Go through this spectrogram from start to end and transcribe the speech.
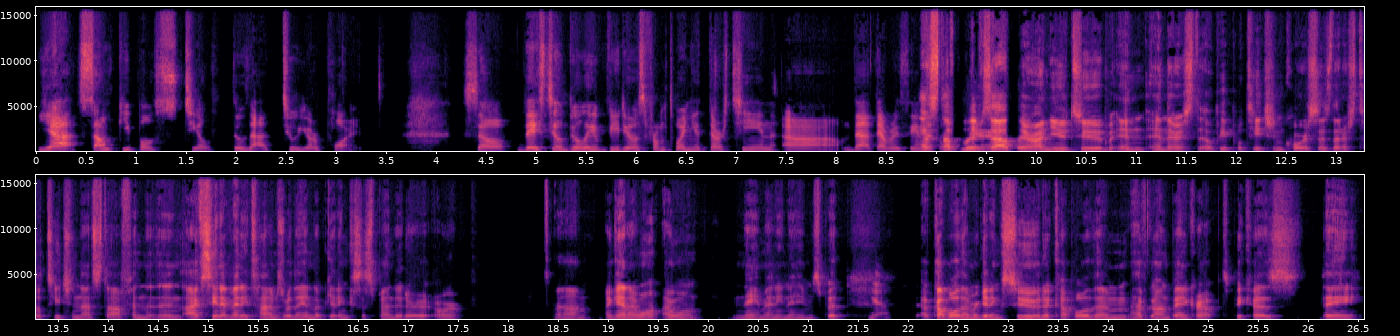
yeah some people still do that to your point so they still believe videos from 2013 uh, that everything that, that stuff lives there. out there on YouTube, and and there's still people teaching courses that are still teaching that stuff, and and I've seen it many times where they end up getting suspended or or um, again, I won't I won't name any names, but yeah, a couple of them are getting sued. A couple of them have gone bankrupt because they.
